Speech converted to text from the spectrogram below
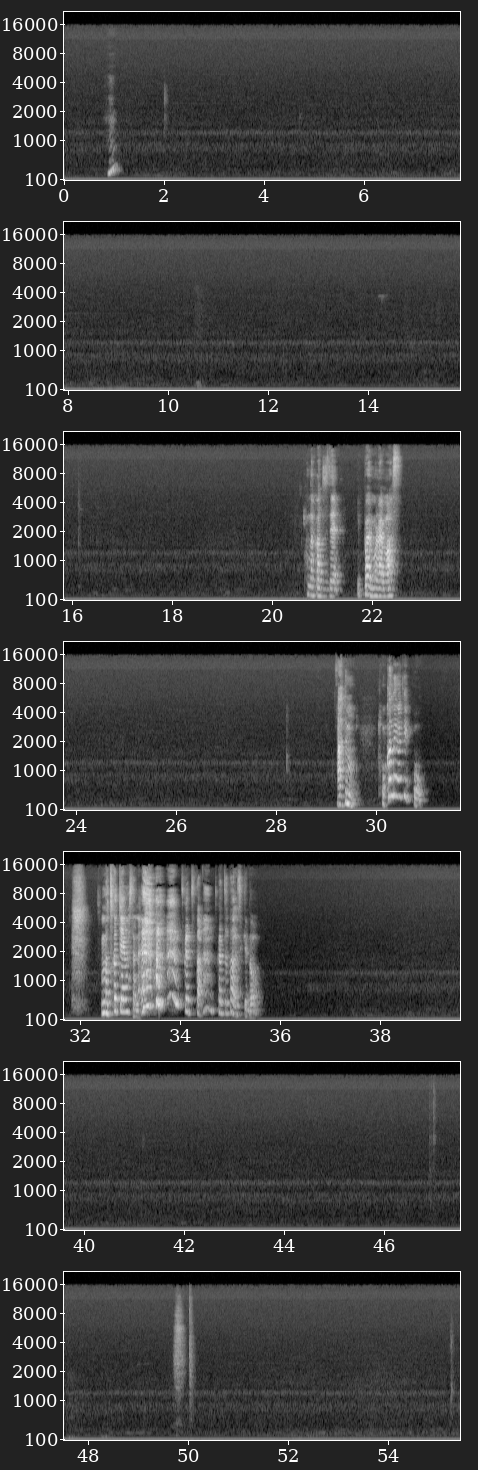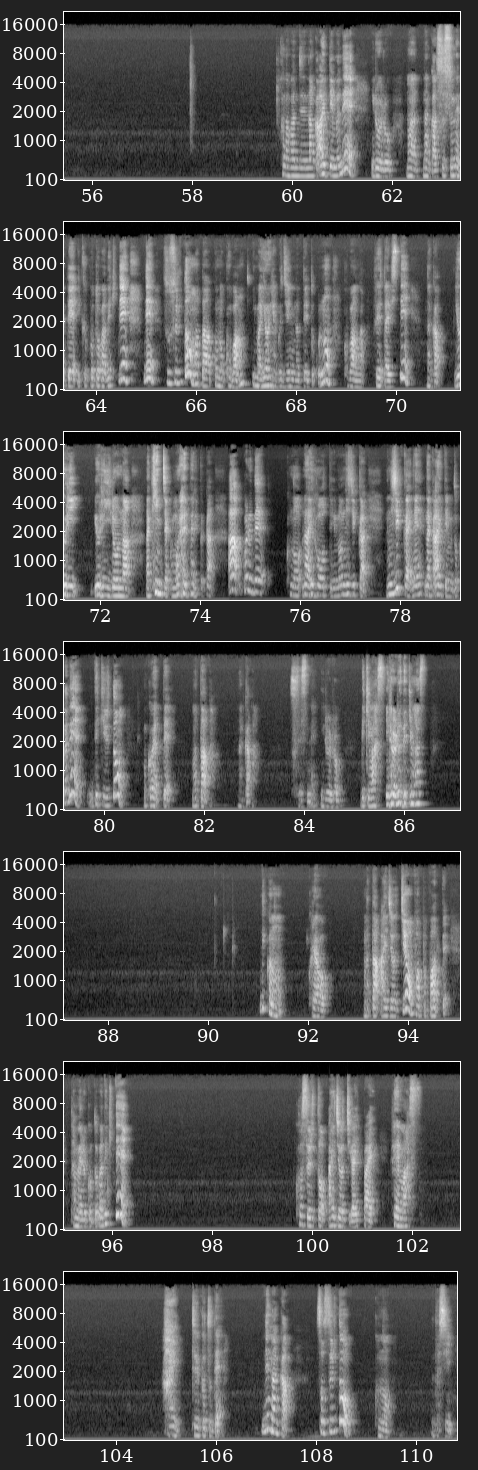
こんな感じでいっぱいもらえます。あ、でも、お金が結構、今使っちゃいましたね。使っちゃった。使っちゃったんですけど。んな感じでなんかアイテムでいろいろ、まあなんか進めていくことができて、で、そうするとまたこの小判、今410になっているところの小判が増えたりして、なんかより、よりいろんなな巾着もらえたりとか、あ、これでこの来訪っていうのを20回、20回ね、なんかアイテムとかでできると、こうやってまた、なんか、そうですね、いろいろできます。いろいろできます。で、この、これを、また愛情値をパッパパって貯めることができて、こうすると愛情値がいっぱい増えます。はい。ということで。で、なんか、そうすると、この、私、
